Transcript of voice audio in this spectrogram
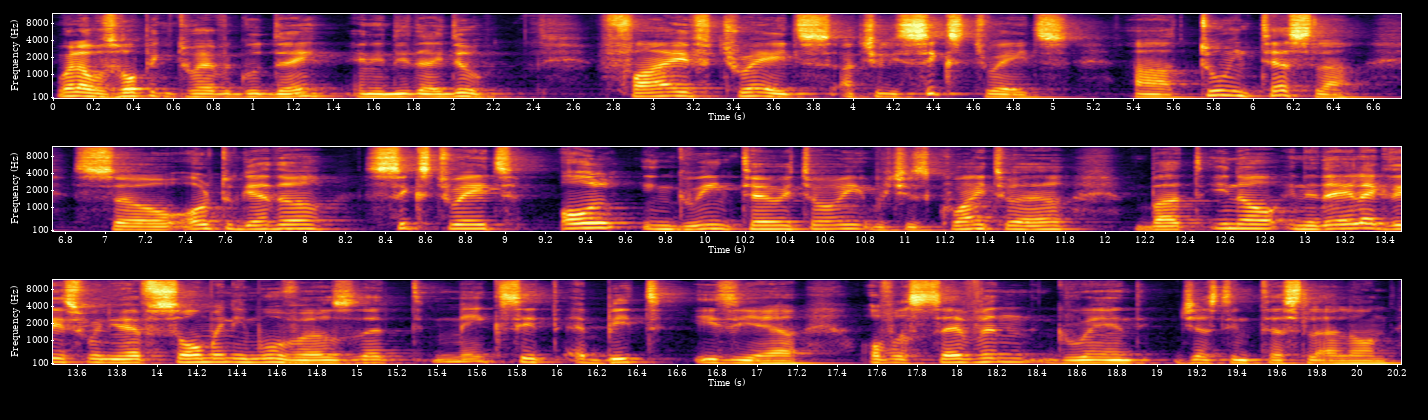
Well, I was hoping to have a good day and indeed I do. Five trades, actually six trades, uh, two in Tesla. So altogether six trades all in green territory, which is quite rare. But you know, in a day like this, when you have so many movers, that makes it a bit easier. Over seven grand just in Tesla alone.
